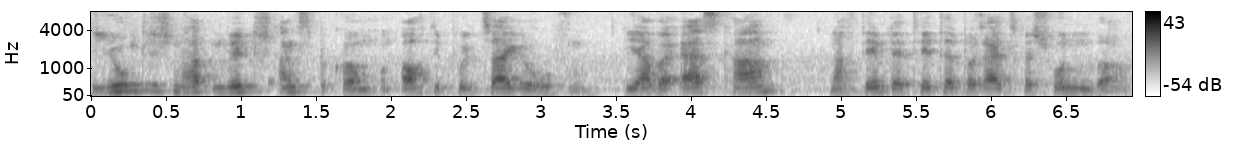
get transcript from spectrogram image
Die Jugendlichen hatten wirklich Angst bekommen und auch die Polizei gerufen, die aber erst kam, nachdem der Täter bereits verschwunden war.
